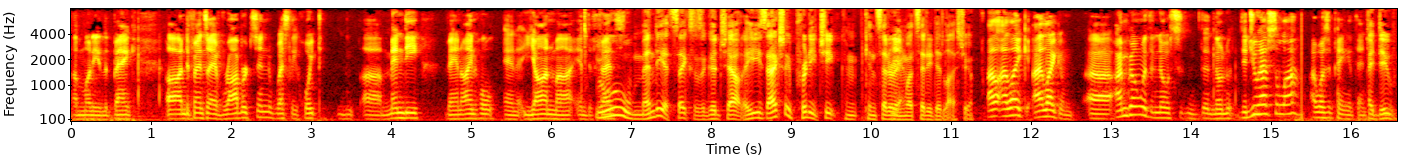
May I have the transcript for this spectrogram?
uh, money in the bank. Uh, on defense, I have Robertson, Wesley Hoedt, uh, Mendy, Van Aanholt, and Janmaat in defense. Ooh, Mendy at six is a good shout. He's actually pretty cheap com- considering Yeah. what City did last year. I, I like I like him. Uh, I'm going with the no, the no. Did you have Salah? I wasn't paying attention. I do.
